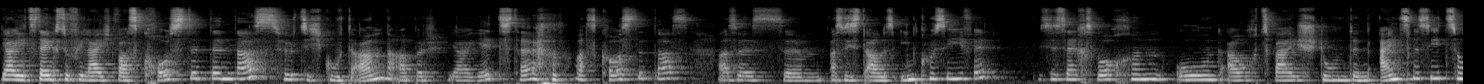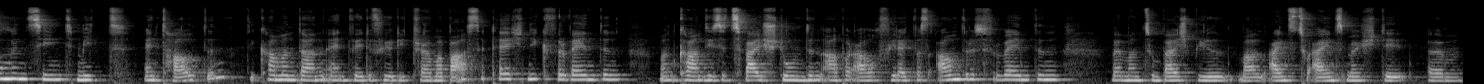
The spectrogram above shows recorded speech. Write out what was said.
Ja, jetzt denkst du vielleicht, was kostet denn das? Hört sich gut an, aber ja, jetzt, hä? was kostet das? Also es, ähm, also es ist alles inklusive, diese sechs Wochen und auch zwei Stunden Einzelsitzungen sind mit enthalten. Die kann man dann entweder für die Trauma-Buster-Technik verwenden, man kann diese zwei Stunden aber auch für etwas anderes verwenden, wenn man zum Beispiel mal eins zu eins möchte ähm,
